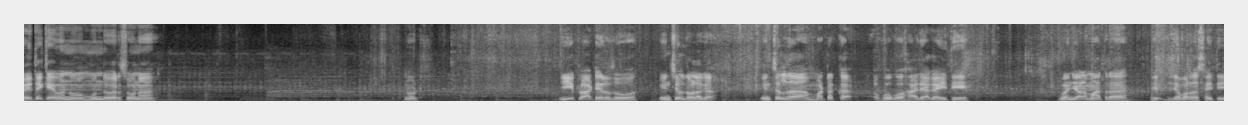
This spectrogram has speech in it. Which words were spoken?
ರೈತಕೀಯವನ್ನು ಮುಂದುವರೆಸೋಣ. ನೋಡ್ರಿ. ಈ ಪ್ಲಾಟ್ ಇರೋದು ಇಂಚಲ್ದೊಳಗೆ ಇಂಚಲ್ದ ಮಠಕ್ಕೆ ಹೋಗೋ ಹಾದ್ಯಾಗ ಐತಿ? ಗೊಂಜಾಳ ಮಾತ್ರ ಜಬರ್ದಸ್ತ್ ಐತಿ.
